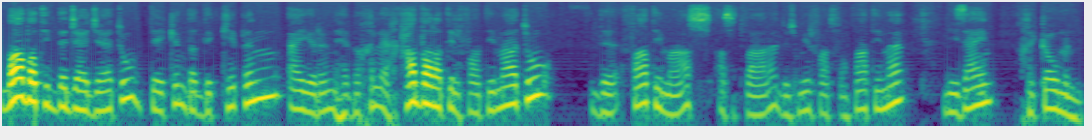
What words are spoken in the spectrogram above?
بابت الدجاجات betekent dat de kippen eieren hebben gelegd. Hadarat il Fatimatu, de Fatima's als het ware, dus meervoud van Fatima, die zijn gekomen.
